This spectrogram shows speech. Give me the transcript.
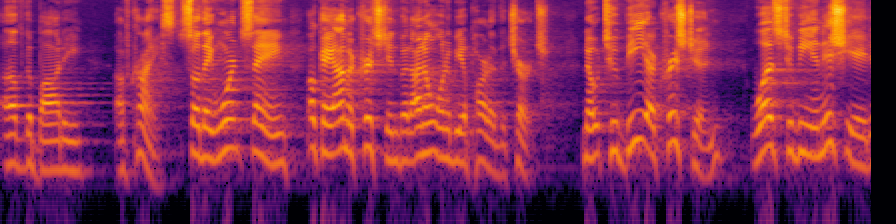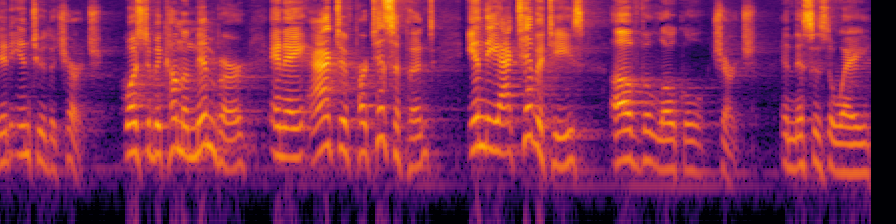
of the body of Christ. So they weren't saying, okay, I'm a Christian, but I don't want to be a part of the church. No, to be a Christian was to be initiated into the church, was to become a member and an active participant in the activities of the local church. And this is the way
